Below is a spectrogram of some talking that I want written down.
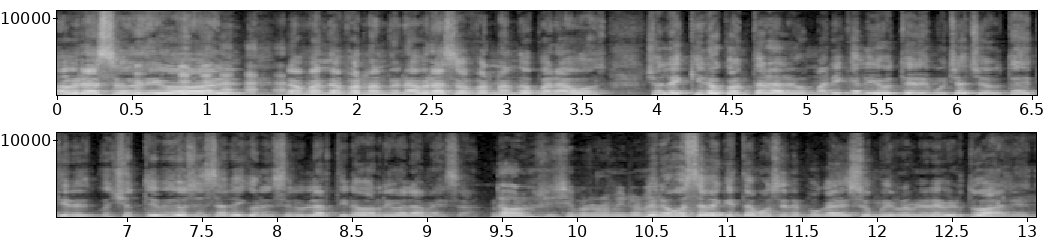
Abrazo de gol. Nos manda Fernando un abrazo, Fernando, para vos. Yo les quiero contar a los maricales de ustedes, muchachos. Ustedes tienen. Yo te veo, César, ahí con el celular tirado arriba de la mesa. No, sí, sí, pero no miro nada. Pero vos sabés que estamos en época de Zoom y reuniones virtuales.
